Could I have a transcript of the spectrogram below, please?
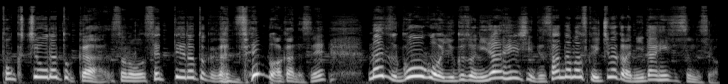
特徴だとか、その設定だとかが全部わかるんですね。まず、ゴーゴー行くぞ二段変身ってサンダーマスク1話から二段変身するんですよ。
